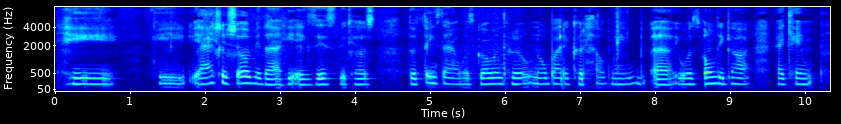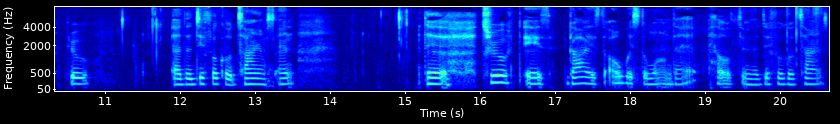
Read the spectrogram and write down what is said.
he he, he actually showed me that he exists because the things that I was going through, nobody could help me. Uh, it was only God that came through uh, the difficult times. And the truth is, God is always the one that helps in the difficult times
